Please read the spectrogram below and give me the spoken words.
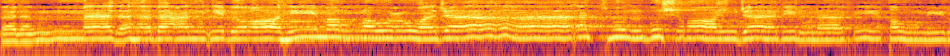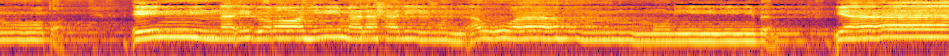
فلما ذهب عن إبراهيم الروع وجاءته البشرى يجادلنا في قوم لوط. إن إبراهيم لحليم أواه منيب. يا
